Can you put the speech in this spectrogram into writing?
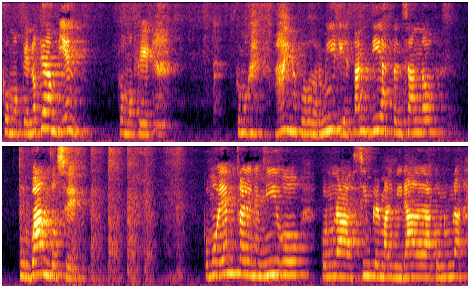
como que no quedan bien, como que como que, ay, no puedo dormir y están días pensando, turbándose. Cómo entra el enemigo con una simple mal mirada, con una,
